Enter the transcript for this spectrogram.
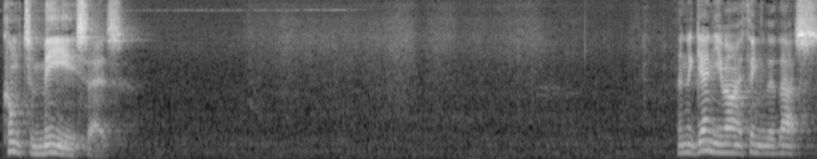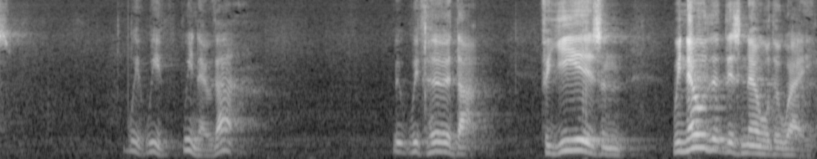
come to me, he says. And again, you might think that that's we, we, we know that. We, we've heard that for years, and we know that there's no other way.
